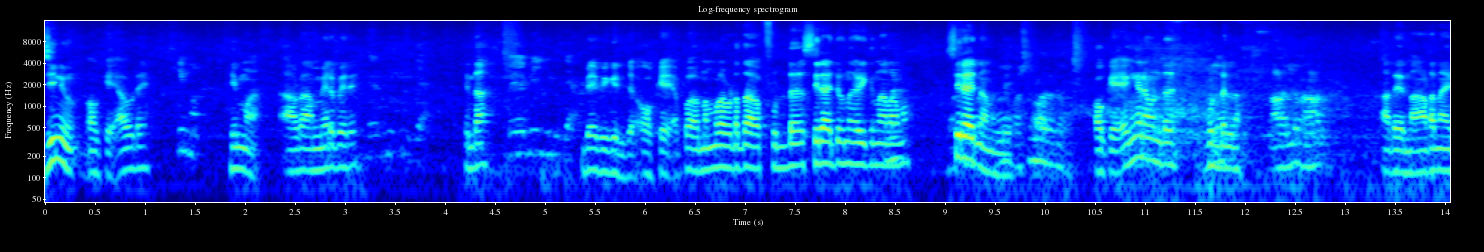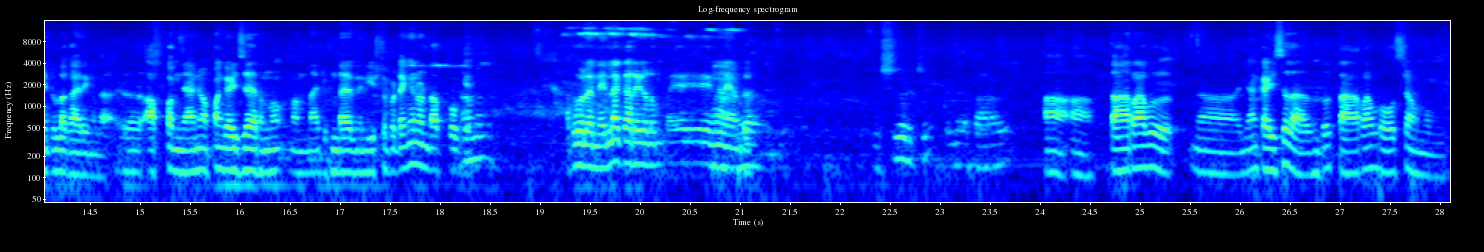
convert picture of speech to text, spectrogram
ജിനു. ഓക്കെ അവിടെ? ഹിമ. അവിടെ അമ്മയുടെ പേര്? എന്താ? ബേബി ഗിരിജ. ഓക്കെ അപ്പോൾ നമ്മളിവിടുത്തെ ഫുഡ് സ്ഥിരമായിട്ട് വന്ന് കഴിക്കുന്ന ആളാണോ? സ്ഥിരമായിട്ടാണല്ലേ? ഓക്കെ എങ്ങനെയുണ്ട് ഫുഡെല്ലാം? അതെ നാടനായിട്ടുള്ള കാര്യങ്ങൾ അപ്പം ഞാനും അപ്പം കഴിച്ചായിരുന്നു. നന്നായിട്ടുണ്ടായിരുന്നു എനിക്ക് ഇഷ്ടപ്പെട്ടു. എങ്ങനെയുണ്ട് അപ്പം ഒക്കെ? അതുപോലെ തന്നെ എല്ലാ കറികളും എങ്ങനെയുണ്ട്? ആ ആ. താറാവ് ഞാൻ കഴിച്ചതാ. എന്തോ താറാവ് റോസ്റ്റ് ആണെന്ന് തോന്നുന്നു.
